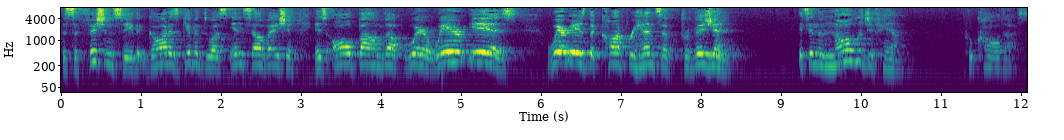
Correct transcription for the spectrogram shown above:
the sufficiency that God has given to us in salvation is all bound up where? Where is, where is the comprehensive provision? It's in the knowledge of Him who called us.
